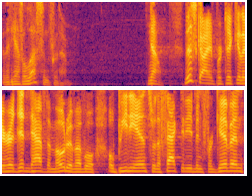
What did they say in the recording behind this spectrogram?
and that he has a lesson for them. Now, this guy in particular who didn't have the motive of obedience or the fact that he'd been forgiven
